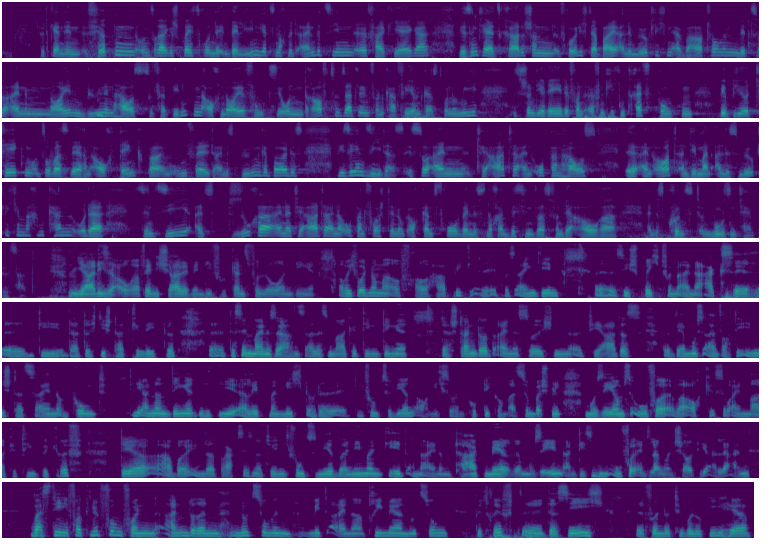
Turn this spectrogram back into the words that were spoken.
Ich würde gerne den vierten unserer Gesprächsrunde in Berlin jetzt noch mit einbeziehen, äh, Falk Jäger. Wir sind ja jetzt gerade schon fröhlich dabei, alle möglichen Erwartungen mit so einem neuen Bühnenhaus zu verbinden, auch neue Funktionen draufzusatteln. Von Café und Gastronomie ist schon die Rede, von öffentlichen Treffpunkten, Bibliotheken und sowas wären auch denkbar im Umfeld eines Bühnengebäudes. Wie sehen Sie das? Ist so ein Theater, ein Opernhaus ein Ort, an dem man alles Mögliche machen kann? Oder sind Sie als Besucher einer Theater, einer Opernvorstellung auch ganz froh, wenn es noch ein bisschen was von der Aura eines Kunst- und Musentempels hat? Ja, diese Aura fände ich schade, wenn die ganz verloren ginge. Aber ich wollte noch mal auf Frau Harpig äh, etwas eingehen. Äh, sie spricht von einer Achse, äh, die da durch die Stadt gelegt wird. Äh, das sind meines Erachtens alles Marketing-Dinge. Der Standort eines solchen äh, Theaters, der muss einfach die Innenstadt sein und Punkt. Die anderen Dinge, die, die erlebt man nicht oder äh, die funktionieren auch nicht so im Publikum. Also zum Beispiel Museumsufer war auch so ein Marketingbegriff, der aber in der Praxis natürlich nicht funktioniert, weil niemand geht an einem Tag mehrere Museen an diesem Ufer entlang und schaut die alle an. Was die Verknüpfung von anderen Nutzungen mit einer primären Nutzung betrifft, äh, das sehe ich äh, von der Typologie her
